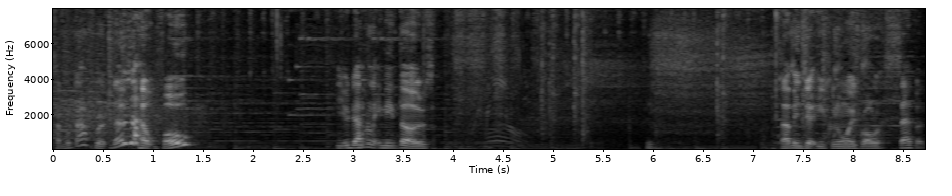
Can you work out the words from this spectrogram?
several dash root. Those are helpful. You definitely need those. that means that you can always roll a seven.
